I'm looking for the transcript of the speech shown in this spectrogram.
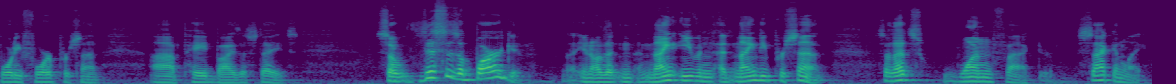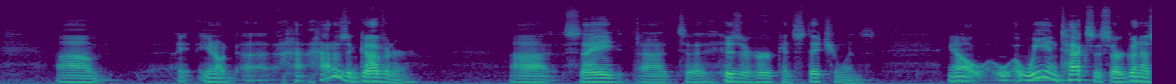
44% uh, paid by the states. So this is a bargain, you know, that even at 90%. So that's one factor. Secondly, um, you know, uh, how does a governor uh, say uh, to his or her constituents, you know, we in Texas are going to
